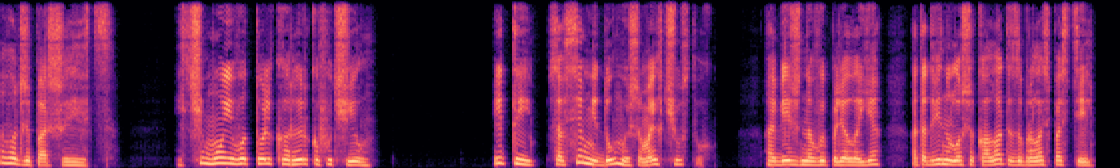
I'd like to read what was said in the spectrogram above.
Вот же паршивец. И чему его только Рырков учил? И ты совсем не думаешь о моих чувствах. Обиженно выпалила я, отодвинула шоколад и забралась в постель.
